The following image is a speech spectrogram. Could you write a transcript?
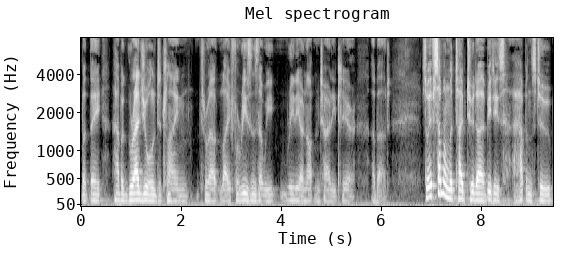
but they have a gradual decline throughout life for reasons that we really are not entirely clear about. So if someone with type 2 diabetes happens to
